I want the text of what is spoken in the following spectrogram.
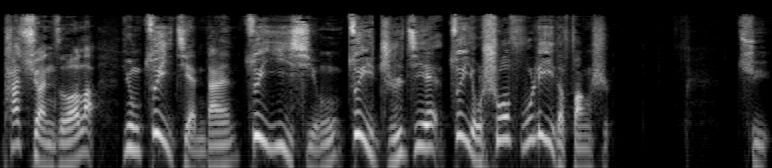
他选择了用最简单、最易行、最直接、最有说服力的方式去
